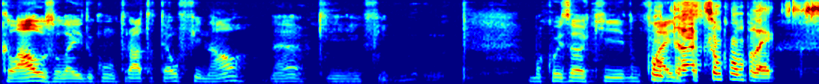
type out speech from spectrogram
cláusula aí do contrato até o final, né, que, enfim, uma coisa que não faz... Contratos são complexos.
